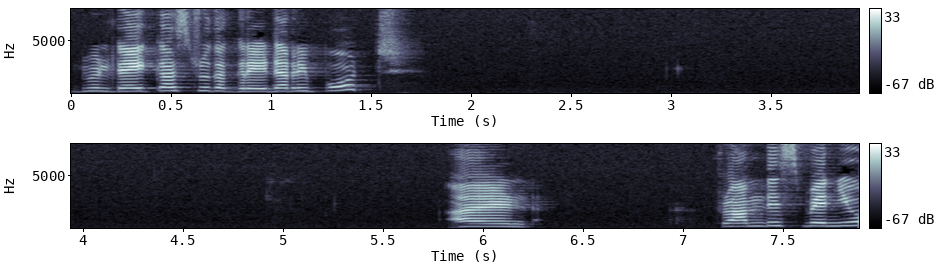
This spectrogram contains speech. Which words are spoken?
It will take us to the grader report. And from this menu,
